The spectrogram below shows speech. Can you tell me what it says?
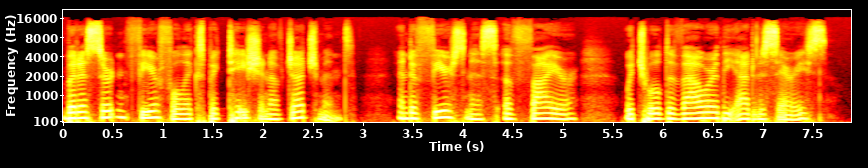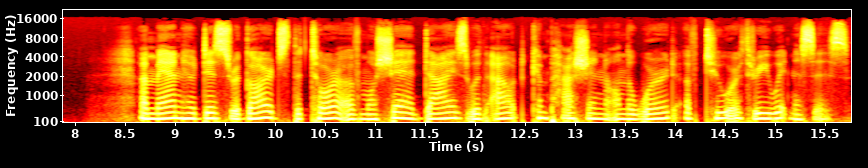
but a certain fearful expectation of judgment, and a fierceness of fire which will devour the adversaries. A man who disregards the Torah of Moshe dies without compassion on the word of two or three witnesses.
